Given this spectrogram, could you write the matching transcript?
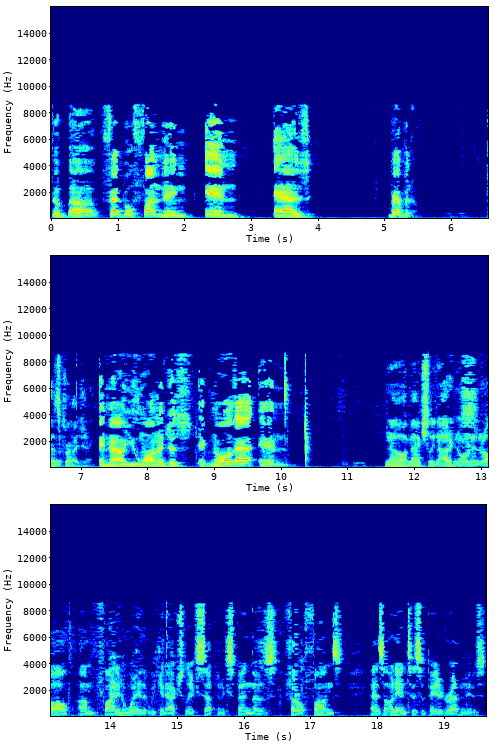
the uh, federal funding in as revenue. That's correct. And now you want to just ignore that and, No, I'm actually not ignoring it at all. I'm finding a way that we can actually accept and expend those federal funds as unanticipated revenues.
